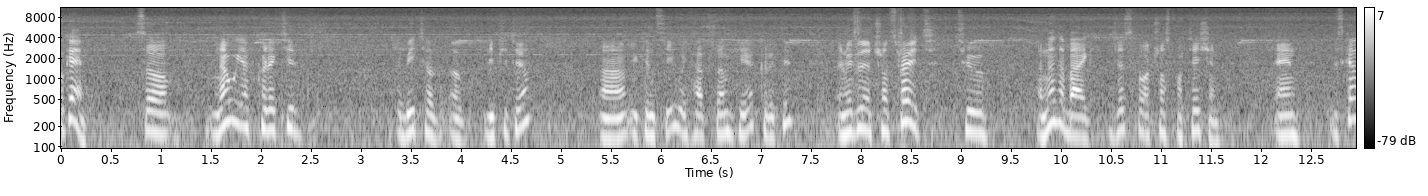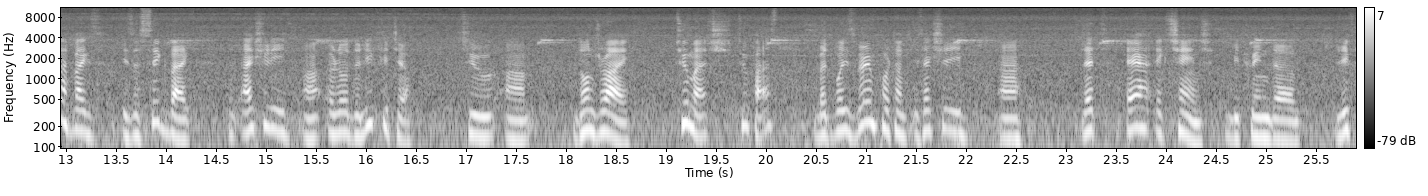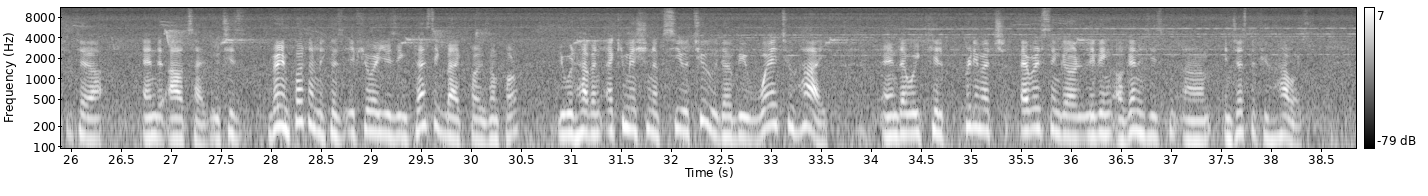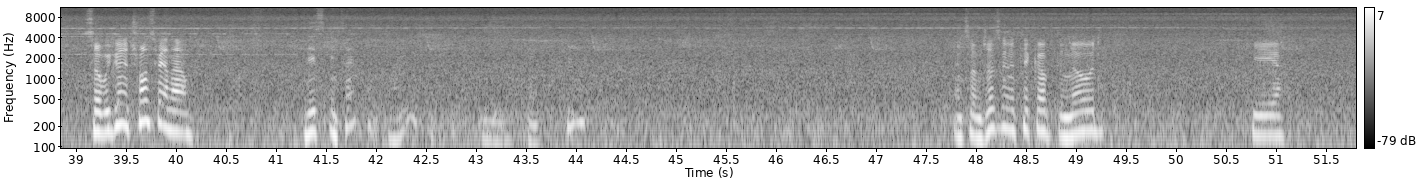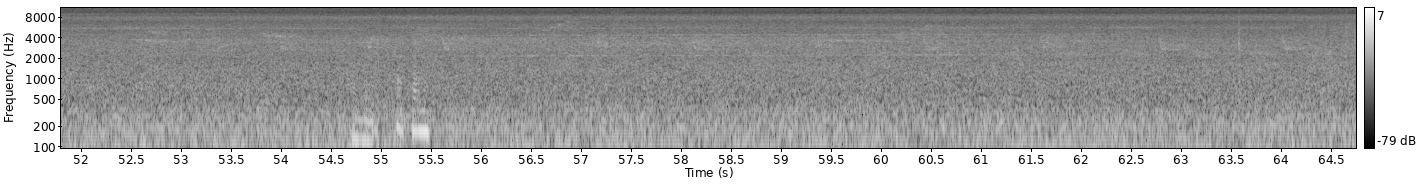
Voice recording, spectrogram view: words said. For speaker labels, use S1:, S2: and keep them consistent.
S1: Okay, so now we have collected a bit of, of litter. Uh, you can see we have some here collected and we're going to transfer it to another bag just for transportation. And this kind of bag is a silk bag that actually uh, allow the litter to um, don't dry too much, too fast. But what is very important is actually uh, let air exchange between the leaf litter and the outside, which is very important because if you are using plastic bag, for example, you will have an accumulation of CO2 that will be way too high and that will kill pretty much every single living organism um, in just a few hours. So we're going to transfer now this inside. And so I'm just going to take off the node here. Open.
